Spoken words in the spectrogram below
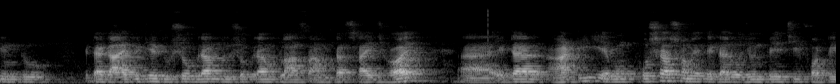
কিন্তু এটা গায়ে পিঠে দুশো গ্রাম দুশো গ্রাম প্লাস আমটার সাইজ হয়। এটার আটি এবং খোসা সমেত এটার ওজন পেয়েছি ফর্টি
